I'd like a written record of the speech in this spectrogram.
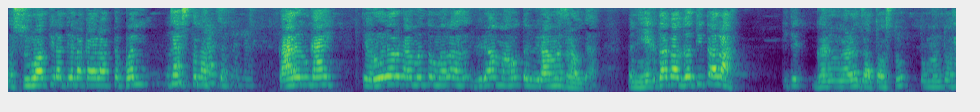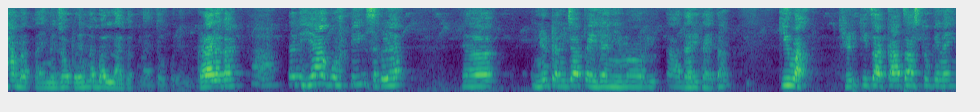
तर सुरुवातीला त्याला काय लागतं? बल जास्त लागतं. कारण काय? ते रोलर काय म्हणतो? मला विराम आहो तर विरामच राहू द्या. पण एकदा का गतीत आला की ते गरंगळत जात असतो तो म्हणतो थांबत नाही मी जोपर्यंत बल लागत नाही तोपर्यंत. कळालं का. तर ह्या गोष्टी सगळ्या न्यूटनच्या पहिल्या नियमावर आधारित आहेत. किंवा खिडकीचा काच असतो की नाही?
